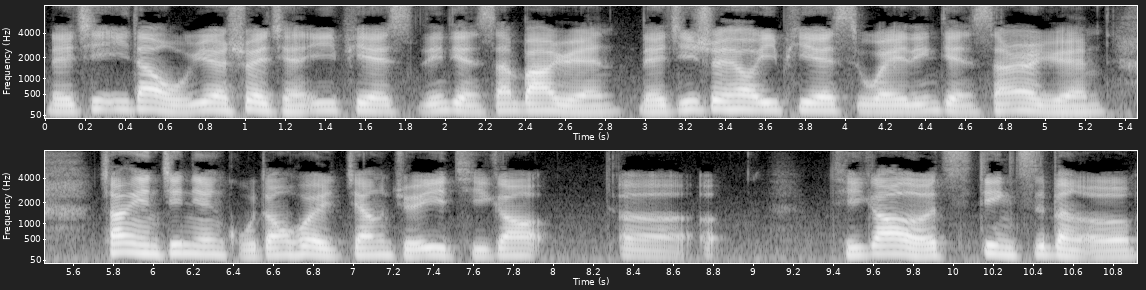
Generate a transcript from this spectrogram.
累计一到五月税前 EPS 零点三八元，累计税后 EPS 为零点三二元。张银今年股东会将决议提高，呃，提高额定资本额。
